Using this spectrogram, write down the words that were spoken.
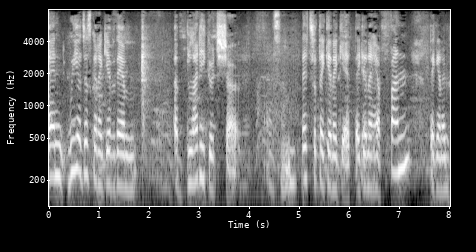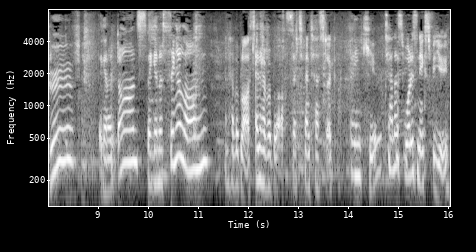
And we are just going to give them a bloody good show. Awesome. That's what they're going to get. They're going to have fun. They're going to groove. They're going to dance. They're going to sing along And have a blast. and have a blast. That's fantastic. Thank you. Tell us what is next for you,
